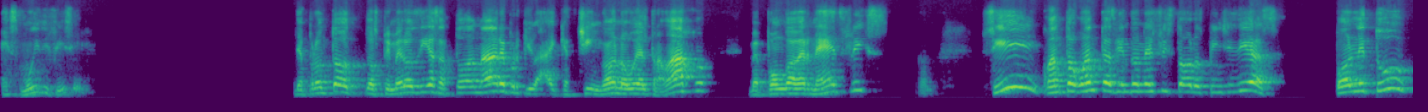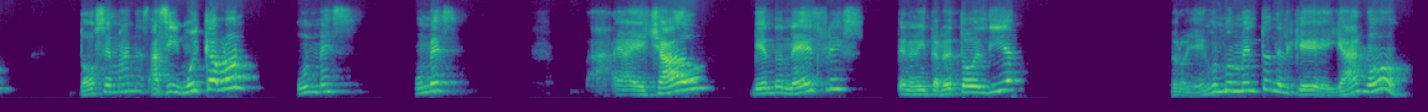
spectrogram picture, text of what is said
es muy difícil. De pronto, los primeros días a toda madre, porque, ay, qué chingón, no voy al trabajo, me pongo a ver Netflix, Sí, ¿cuánto aguantas viendo Netflix todos los pinches días? Ponle tú dos semanas, así, muy cabrón, un mes, un mes. Echado, viendo Netflix, en el internet todo el día. Pero llega un momento en el que ya no.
